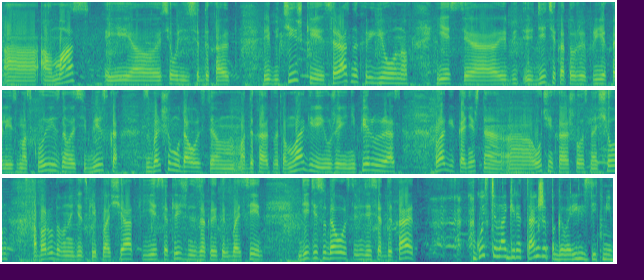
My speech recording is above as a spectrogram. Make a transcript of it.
а, «Алмаз». И э, сегодня здесь отдыхают ребятишки с разных регионов. Есть э, дети, которые приехали из Москвы, из Новосибирска. С большим удовольствием отдыхают в этом лагере и уже и не первый раз. Лагерь, конечно, э, очень хорошо оснащен. Оборудованы детские площадки, есть отличный закрытый бассейн. Дети с удовольствием здесь отдыхают. Гости лагеря также поговорили с детьми.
